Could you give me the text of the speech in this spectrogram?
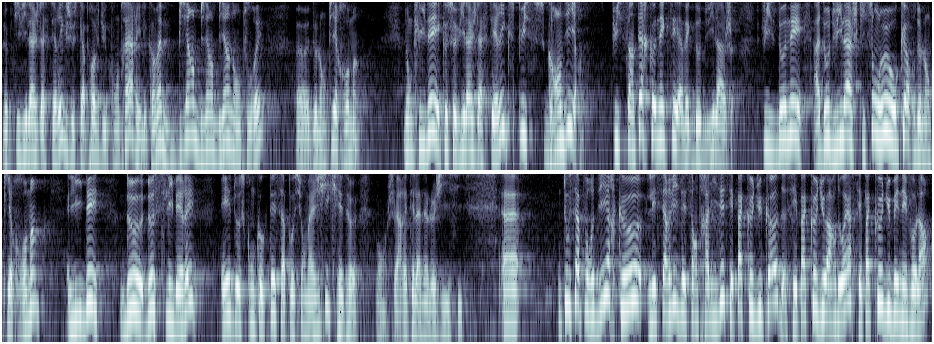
le petit village d'Astérix, jusqu'à preuve du contraire, il est quand même bien, bien, bien entouré euh, de l'Empire romain. Donc l'idée est que ce village d'Astérix puisse grandir, puisse s'interconnecter avec d'autres villages, puisse donner à d'autres villages qui sont eux au cœur de l'Empire romain l'idée de, de se libérer et de se concocter sa potion magique et de... Bon, je vais arrêter l'analogie ici. Euh, tout ça pour dire que les services décentralisés, c'est pas que du code, c'est pas que du hardware, c'est pas que du bénévolat,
